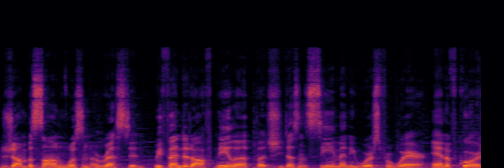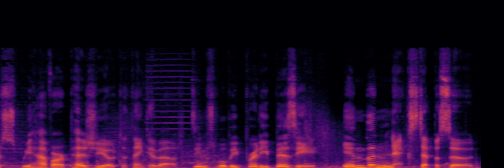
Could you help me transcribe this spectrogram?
Jean Bison wasn't arrested, we fended off Neyla, but she doesn't seem any worse for wear, and of course, we have Arpeggio to think about. Seems we'll be pretty busy in the next episode.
